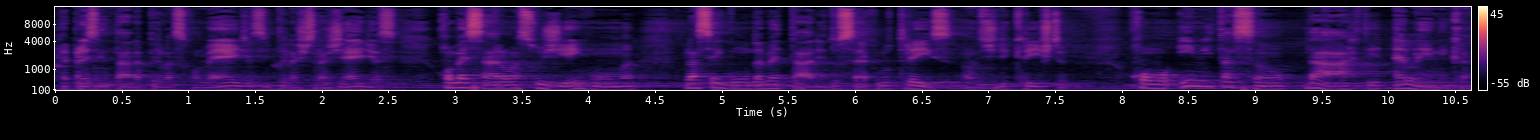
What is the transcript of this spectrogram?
representada pelas comédias e pelas tragédias, começaram a surgir em Roma na segunda metade do século III a.C., como imitação da arte helênica.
